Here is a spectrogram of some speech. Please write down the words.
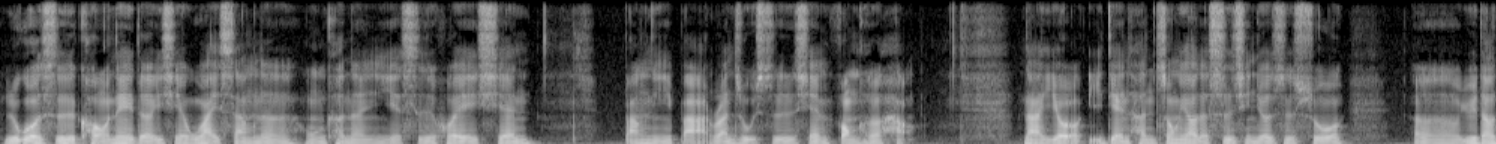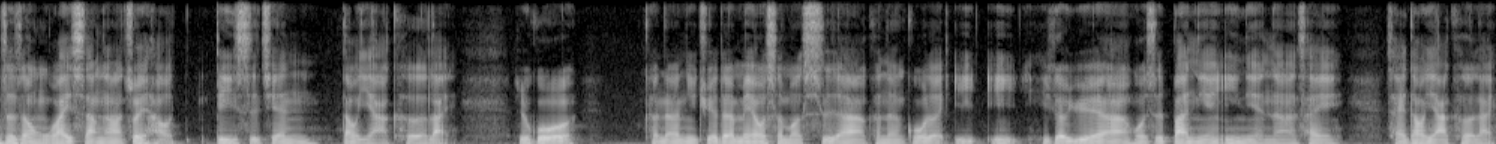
如果是口内的一些外伤呢，我们可能也是会先帮你把软组织先缝合好。那有一点很重要的事情就是说，呃，遇到这种外伤啊，最好第一时间到牙科来。如果可能你觉得没有什么事啊，可能过了一一一个月啊，或是半年、一年啊，才才到牙科来。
